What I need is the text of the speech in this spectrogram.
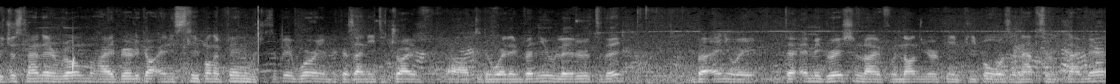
We just landed in Rome. I barely got any sleep on the plane, which is a bit worrying because I need to drive uh, to the wedding venue later today. But anyway, the immigration line for non-European people was an absolute nightmare.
